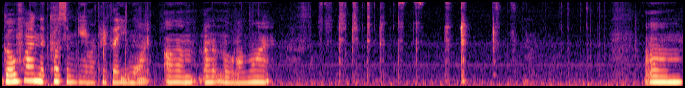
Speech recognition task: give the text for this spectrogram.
go find the custom gamerpic that you want. Um i don't know what i want. Um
